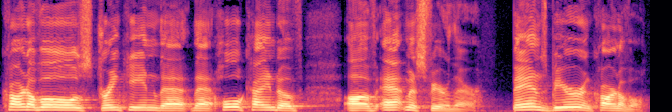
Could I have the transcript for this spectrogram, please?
carnivals, drinking, that, that whole kind of, of atmosphere there. Bands, beer, and carnival.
